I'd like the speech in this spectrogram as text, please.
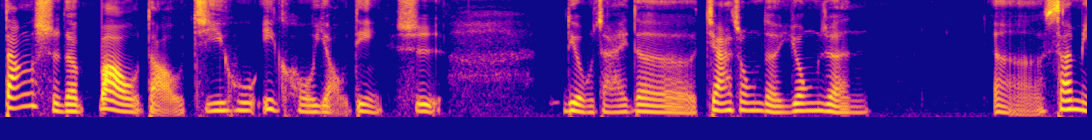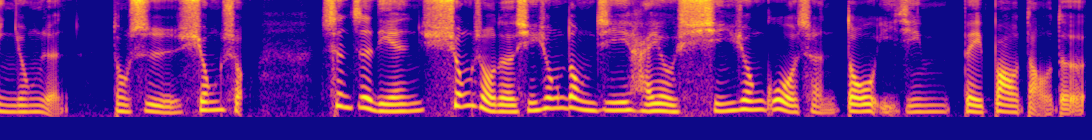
当时的报道几乎一口咬定是柳宅的家中的佣人，呃，三名佣人都是凶手。甚至连凶手的行凶动机还有行凶过程都已经被报道的，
